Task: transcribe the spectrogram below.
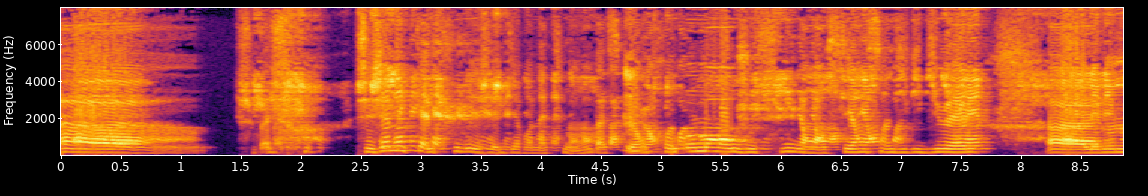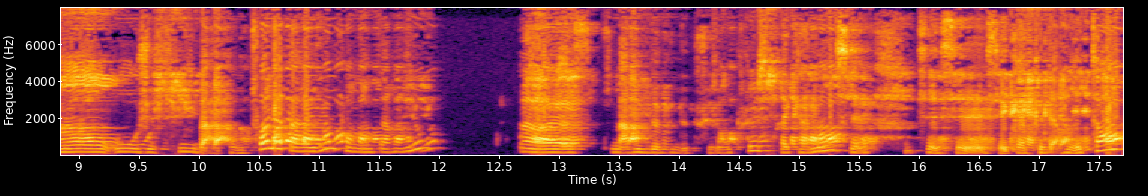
Euh, je sais pas, j'ai jamais calculé, je vais dire honnêtement, parce que entre le moment où je suis en séance individuelle, euh, les moments où je suis, bah, comme toi là par exemple, en interview, euh, ce qui m'arrive de, de, plus en plus fréquemment ces quelques derniers temps.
